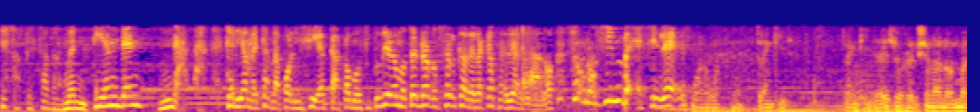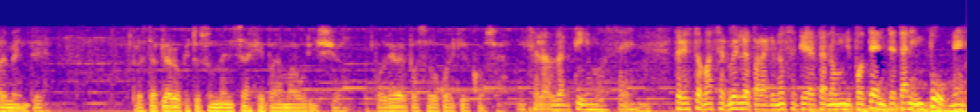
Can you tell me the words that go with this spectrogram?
Esos pesados no entienden nada. Quería meter la policía acá como si pudiéramos tenerlos cerca de la casa de al lado. Son unos imbéciles. Bueno, bueno, bueno, tranquila. Tranquila, ellos reaccionan normalmente. Pero está claro que esto es un mensaje para Mauricio. Podría haber pasado cualquier cosa. Y se lo advertimos, ¿eh? Pero esto va a servirle para que no se crea tan omnipotente, tan impune.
